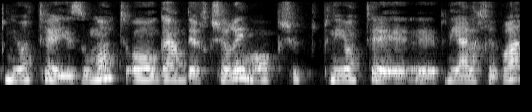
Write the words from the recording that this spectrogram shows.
פניות יזומות או גם דרך קשרים או פשוט פניות, פנייה לחברה.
